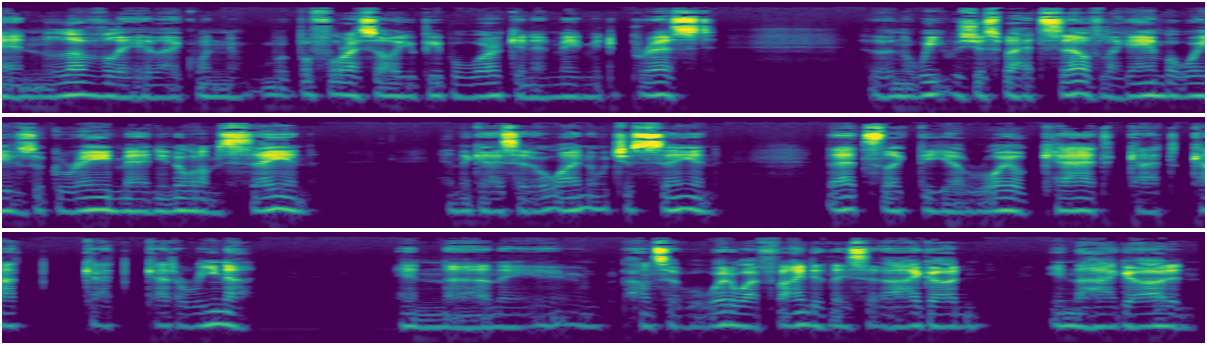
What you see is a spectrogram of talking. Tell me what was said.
and lovely. Like when before I saw you people working, it made me depressed. When the wheat was just by itself, like amber waves of grain, man. You know what I'm saying? And the guy said, "Oh, I know what you're saying. That's like the uh, royal cat, cat, cat, cat, Katarina." And uh, they Pounce said, "Well, where do I find it?" They said, "High garden, in the high garden."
